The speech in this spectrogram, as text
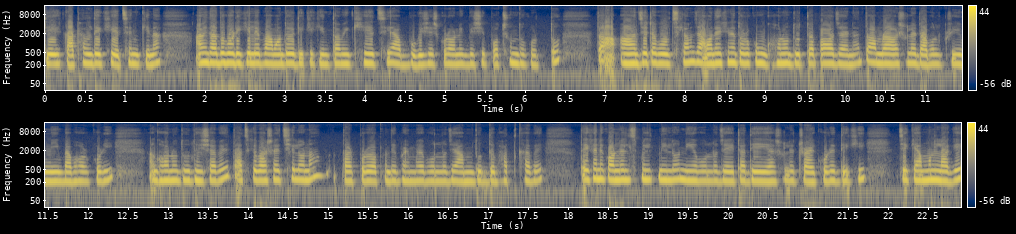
দিয়ে কাঁঠাল দিয়ে খেয়েছেন কিনা। আমি দাদু বাড়ি গেলে বা আমাদের ওইদিকে কিন্তু আমি খেয়েছি, আব্বু বিশেষ করে অনেক বেশি পছন্দ করতো। তো যেটা বলছিলাম যে আমাদের এখানে তো ওরকম ঘন দুধটা পাওয়া যায় না। তো আমরা আসলে ডাবল ক্রিমই ব্যবহার করি, ঘন দুধ হিসাবে। তো আজকে বাসায় ছিল না, তারপরেও আপনাদের ইব্রাহিম ভাই বলল যে আম দুধ দিয়ে ভাত খাবে। তো এখানে কন্ডেন্স মিল্ক নিল, নিয়ে বলল যে এটা দিয়ে আসলে ট্রাই করে দেখি যে কেমন লাগে।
